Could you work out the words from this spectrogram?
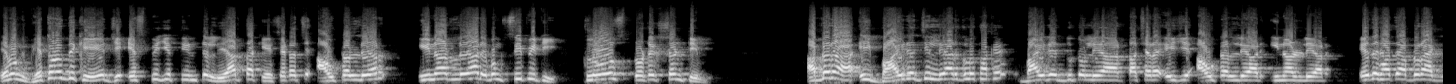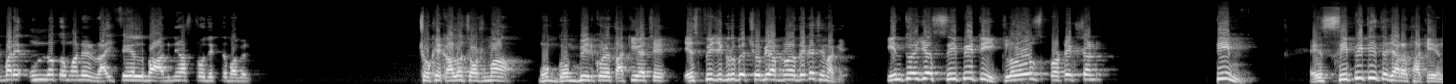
এবং ভেতরের দিকে যে এসপিজি তিনটে লেয়ার থাকে, সেটা হচ্ছে আউটার লেয়ার ইনার লেয়ার এবং সিপিটি ক্লোজ প্রোটেকশন টিম আপনারা এই বাইরের যে লেয়ারগুলো থাকে, বাইরের দুটো লেয়ার তাছাড়া এই যে আউটার লেয়ার ইনার লেয়ার এদের হাতে আপনারা একবারে উন্নত মানের রাইফেল বা আগ্নেয়াস্ত্র দেখতে পাবেন। চোখে কালো চশমা, মুখ গম্ভীর করে তাকিয়ে আছে। এসপিজি গ্রুপের ছবি আপনারা দেখেছেন আগে। কিন্তু এই যে সিপিটি ক্লোজ প্রোটেকশন টিম এই সিপিটিতে যারা থাকেন,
